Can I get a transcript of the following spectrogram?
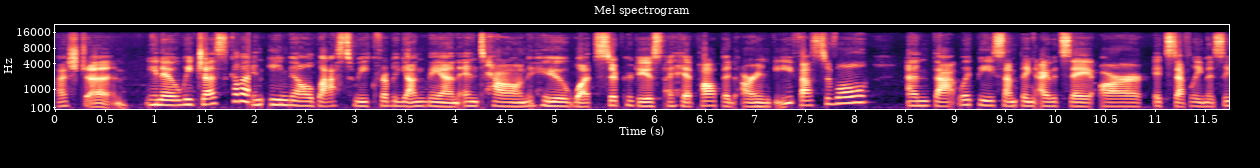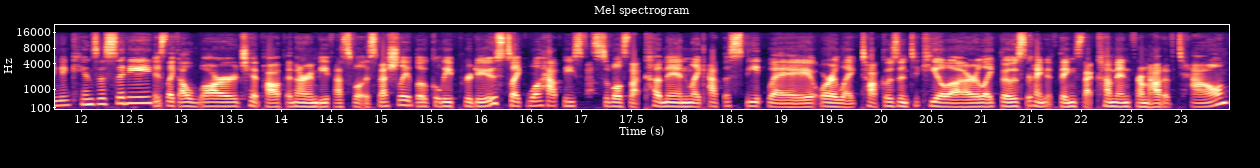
question. You know, we just got an email last week from a young man in town who wants to produce a hip hop and R and B festival and that would be something I would say are it's definitely missing in Kansas City is like a large hip hop and R&B festival, especially locally produced. Like we'll have these festivals that come in like at the Speedway or like Tacos and Tequila or like those kind of things that come in from out of town.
